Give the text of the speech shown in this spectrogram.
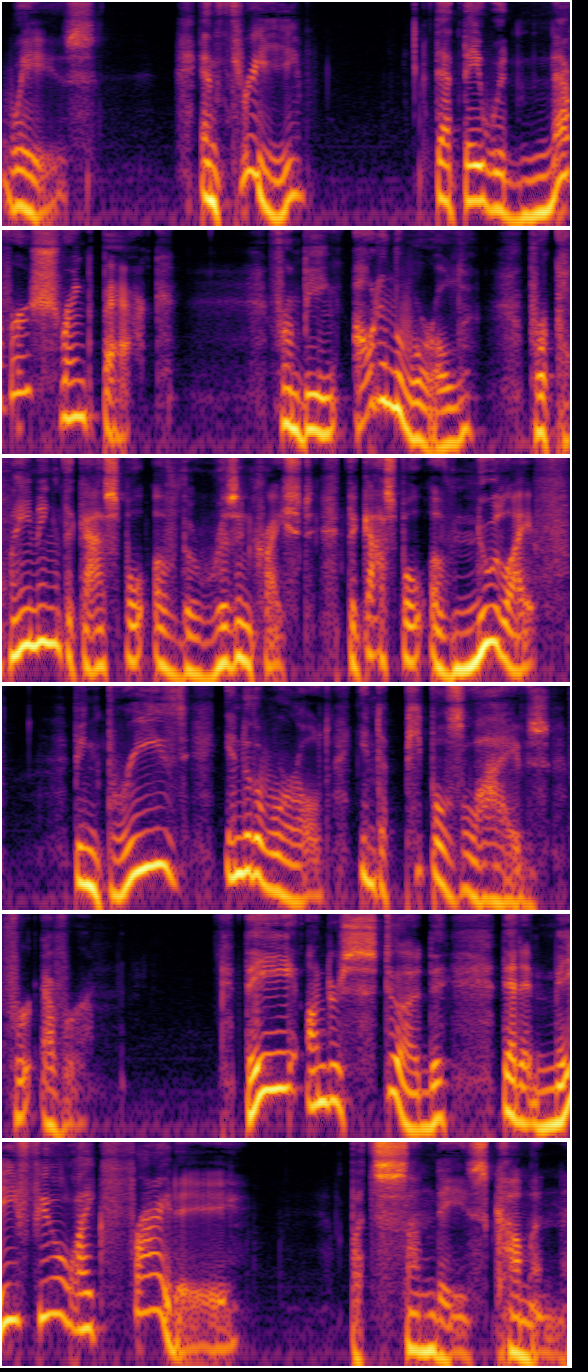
ways. And three, that they would never shrink back from being out in the world proclaiming the gospel of the risen Christ, the gospel of new life, being breathed into the world, into people's lives forever. They understood that it may feel like Friday, but Sunday's coming.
